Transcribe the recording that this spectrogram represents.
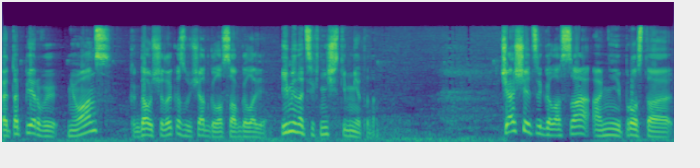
Это первый нюанс, когда у человека звучат голоса в голове. Именно техническим методом. Чаще эти голоса, они просто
